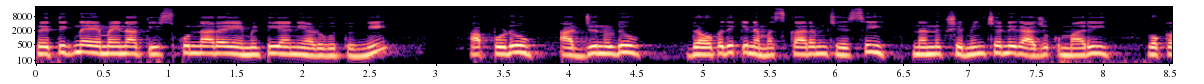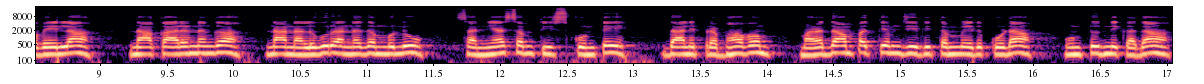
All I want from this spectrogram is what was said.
ప్రతిజ్ఞ ఏమైనా తీసుకున్నారా ఏమిటి అని అడుగుతుంది. అప్పుడు అర్జునుడు ద్రౌపదికి నమస్కారం చేసి నన్ను క్షమించండి రాజకుమారి. ఒకవేళ నా కారణంగా నా నలుగురు అన్నదమ్ములు సన్యాసం తీసుకుంటే దాని ప్రభావం మన దాంపత్యం జీవితం మీద కూడా ఉంటుంది కదా.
